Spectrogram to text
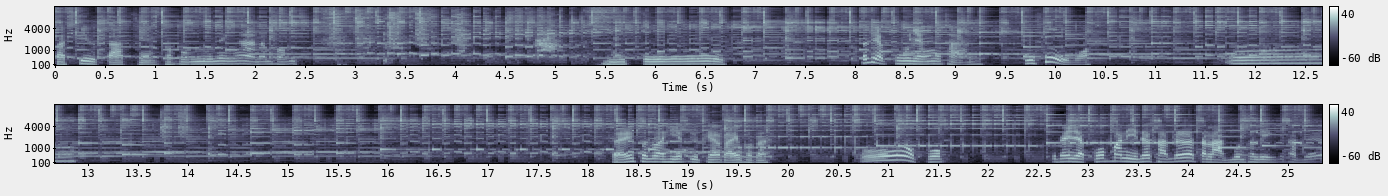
ปลาซิ่วตาแข็งครับผมมีเนื้อง่าน้ำผม มีปูก็เรียกปูยังไม่ขานปูฟู่บ่โอ้ใส่เพิ่นว่าเฮ็ดอยู่แถวไรพุ่นนะโอ้กบผู้ใดอยากพบมานี่เด้อครับเด้อตลาดบนทะเลนะครับเด้อ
